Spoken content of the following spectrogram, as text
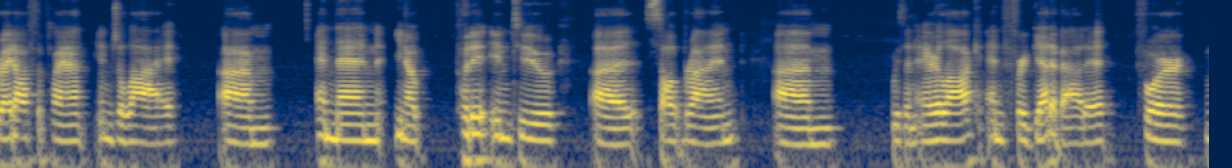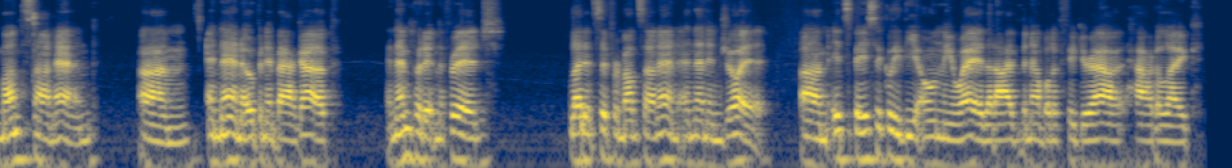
right off the plant in July, um, and then you know put it into uh, salt brine um, with an airlock and forget about it for months on end, um, and then open it back up, and then put it in the fridge, let it sit for months on end, and then enjoy it. Um, it's basically the only way that I've been able to figure out how to like,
